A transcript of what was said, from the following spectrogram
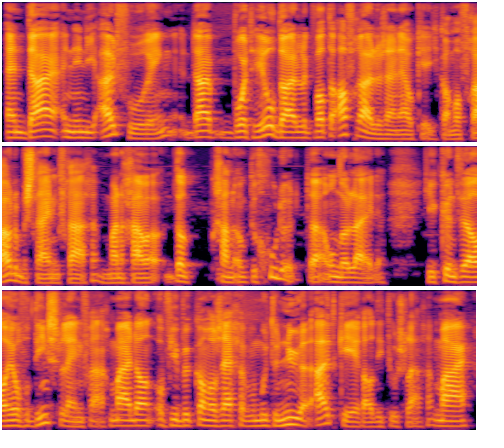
En daar en in die uitvoering, daar wordt heel duidelijk wat de afruilen zijn elke keer. Je kan wel fraudebestrijding vragen, maar dan gaan, we, dan gaan ook de goede daaronder lijden. Je kunt wel heel veel dienstverlening vragen, maar dan, of je kan wel zeggen, we moeten nu uitkeren al die toeslagen. Maar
